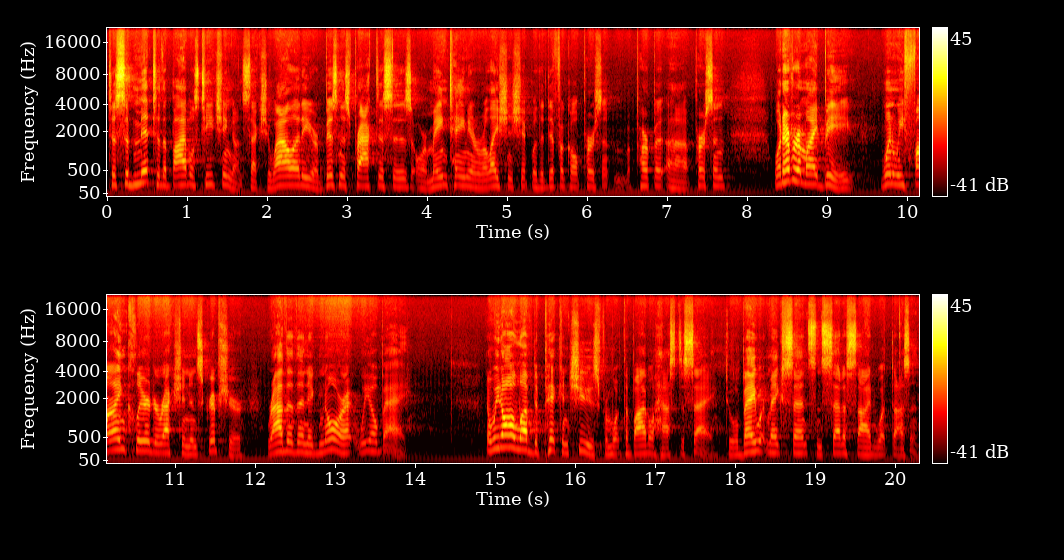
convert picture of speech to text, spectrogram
to submit to the Bible's teaching on sexuality or business practices or maintaining a relationship with a difficult person, uh, person, whatever it might be, when we find clear direction in Scripture, rather than ignore it, we obey. Now, we'd all love to pick and choose from what the Bible has to say, to obey what makes sense and set aside what doesn't.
